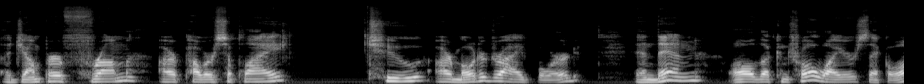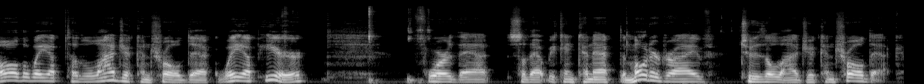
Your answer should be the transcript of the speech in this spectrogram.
a jumper from our power supply to our motor drive board, and then all the control wires that go all the way up to the logic control deck way up here for that so that we can connect the motor drive to the logic control deck.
